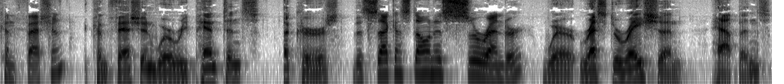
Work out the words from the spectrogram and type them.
confession. Confession, where repentance occurs. The second stone is surrender, where restoration happens,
